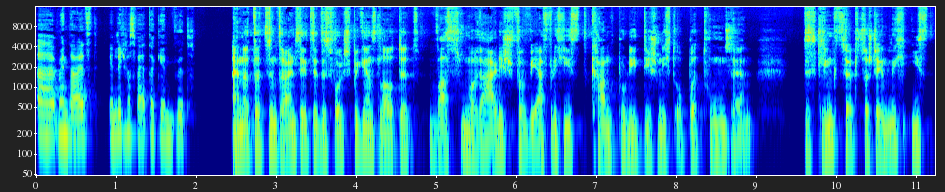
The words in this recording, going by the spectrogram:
wenn da jetzt endlich was weitergehen wird. Einer der zentralen Sätze des Volksbegehrens lautet, was moralisch verwerflich ist, kann politisch nicht opportun sein. Das klingt selbstverständlich, ist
